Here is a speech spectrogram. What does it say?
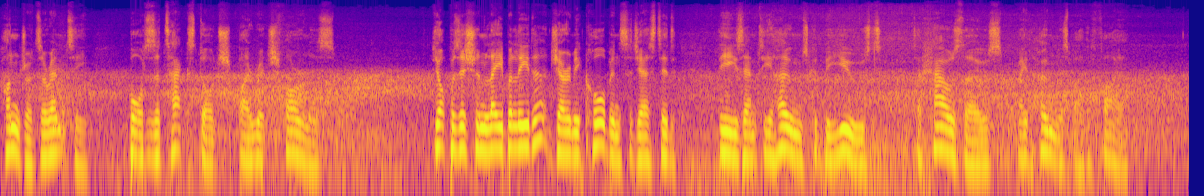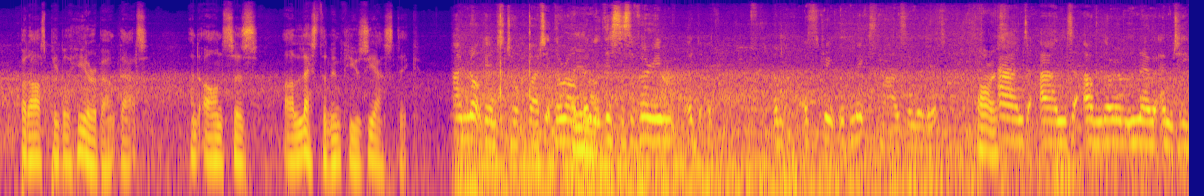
Hundreds are empty, bought as a tax dodge by rich foreigners. The opposition Labour leader, Jeremy Corbyn, suggested these empty homes could be used to house those made homeless by the fire. But ask people here about that, and answers are less than enthusiastic. I'm not going to talk about it. There are many. This is a very a, a, a street with mixed housing in it, All right. and and um, there are no empty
